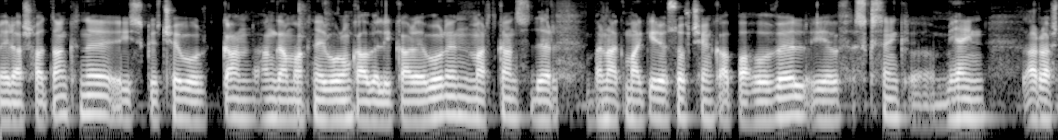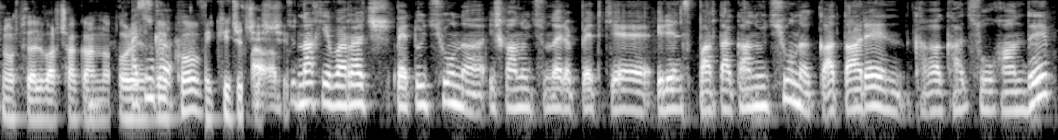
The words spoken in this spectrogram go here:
մեր աշխատանքն է, իսկ չէ որ կան հանգամանքներ, որոնք ավելի կարևոր են, մարդկանց դեռ բնակ մակերեսով չենք ապահովել եւ սկսենք միայն առաջնորդվել վարչական օրենսգրքով մի քիչ ճիշտ չի։ Նախ եւ առաջ պետությունը, իշխանությունները պետք է իրենց պարտականությունը կատարեն քաղաքացու հանդեպ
